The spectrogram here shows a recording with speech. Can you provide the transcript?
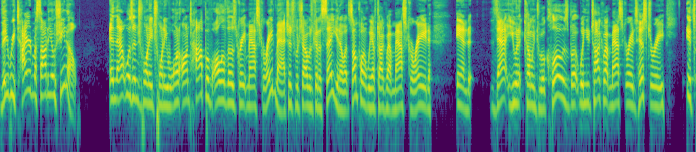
They retired Masato Yoshino, and that was in 2021. On top of all of those great Masquerade matches, which I was going to say, you know, at some point we have to talk about Masquerade and that unit coming to a close. But when you talk about Masquerade's history, it's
